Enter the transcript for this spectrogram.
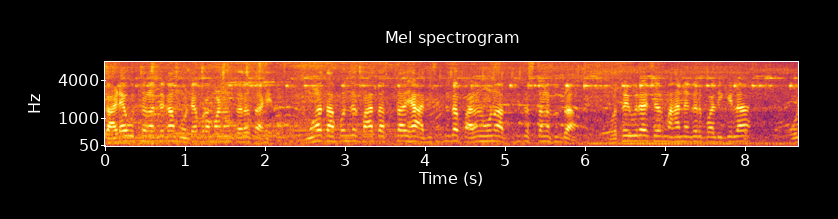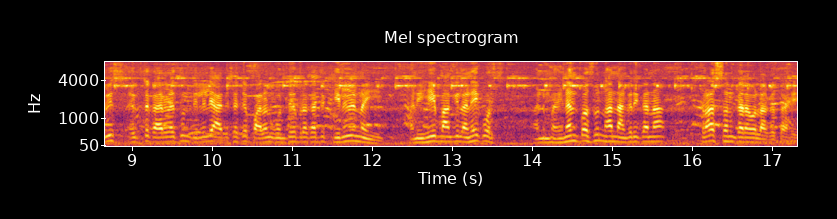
गाड्या उचलण्याचं काम मोठ्या प्रमाणावर करत आहेत. मुळात आपण जर पाहत असता ह्या अधिसूचनेचं पालन होणं अपेक्षित असतानासुद्धा वसईविरा शहर महानगरपालिकेला पोलीस आयुक्त कार्यालयातून दिलेल्या आदेशाचे पालन कोणत्याही प्रकारचे केलेले नाही. आणि हे मागील अनेक वर्ष आणि महिन्यांपासून हा नागरिकांना त्रास सहन करावा लागत आहे.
